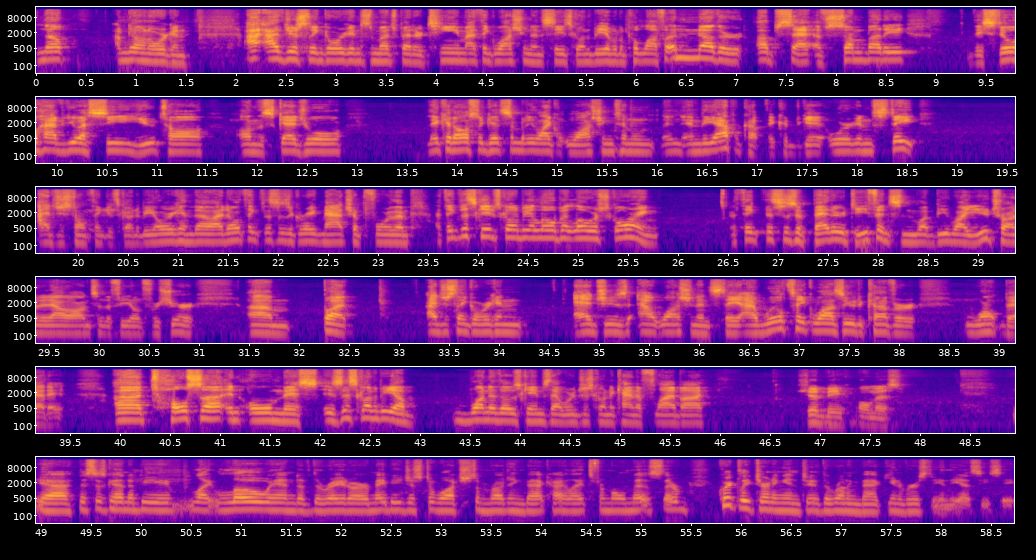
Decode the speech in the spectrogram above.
Nope. I'm going Oregon. I, I, just think Oregon's a much better team. I think Washington State's going to be able to pull off another upset of somebody. They still have USC, Utah on the schedule. They could also get somebody like Washington in, in the Apple Cup. They could get Oregon State. I just don't think it's going to be Oregon, though. I don't think this is a great matchup for them. I think this game's going to be a little bit lower scoring. I think this is a better defense than what BYU trotted out onto the field for sure. Um, but I just think Oregon edges out Washington State. I will take Wazoo to cover, won't bet it. Uh, Tulsa and Ole Miss. Is this going to be a one of those games that we're just going to kind of fly by? Should be Ole Miss. Yeah, this is going to be like low end of the radar. Maybe just to watch some running back highlights from Ole Miss. They're quickly turning into the running back university in the SEC.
